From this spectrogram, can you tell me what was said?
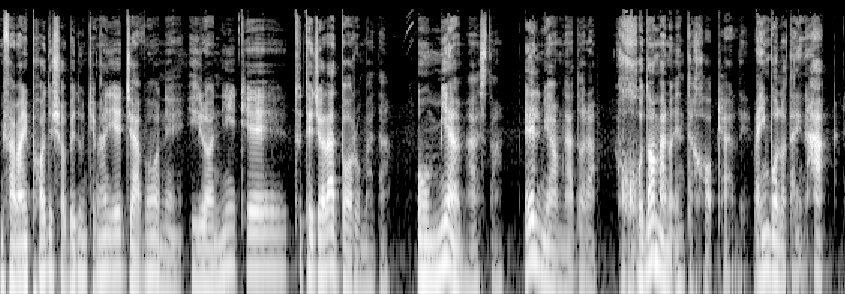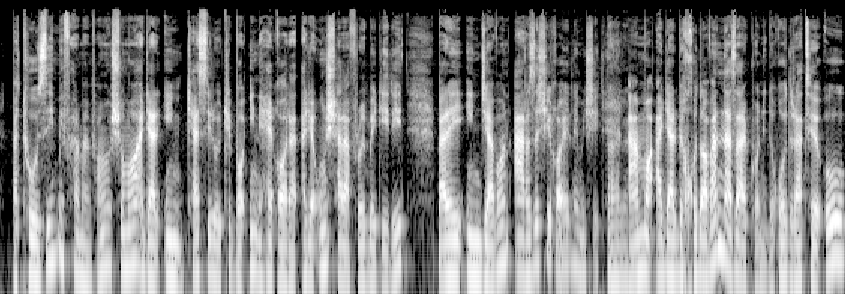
می‌فهمن پادشاه بدون که من یه جوان ایرانی که تو تجارت بار اومدم. امی هم هستم. علمی هم ندارم. خدا منو انتخاب کرده و این بالاترین حق و توضیح میفرمم میفرمم شما اگر این کسی رو که با این حقارت اگر اون شرف رو بگیرید برای این جوان ارزشی قائل نمیشید بله. اما اگر به خداوند نظر کنید و قدرت او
